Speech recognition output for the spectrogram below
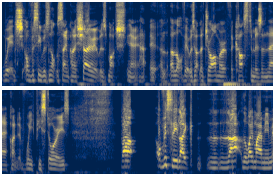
which obviously was not the same kind of show. It was much, you know, a, a lot of it was about the drama of the customers and their kind of weepy stories. But obviously like that the way Miami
